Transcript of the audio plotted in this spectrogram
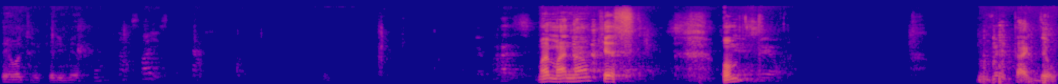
Tem outro requerimento? Não, só isso. Mas, mas não, porque. Vamos aproveitar que deu.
